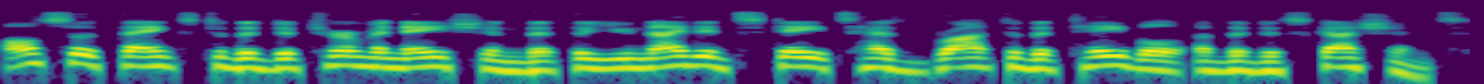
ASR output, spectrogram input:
also thanks to the determination that the United States has brought to the table of the discussions.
